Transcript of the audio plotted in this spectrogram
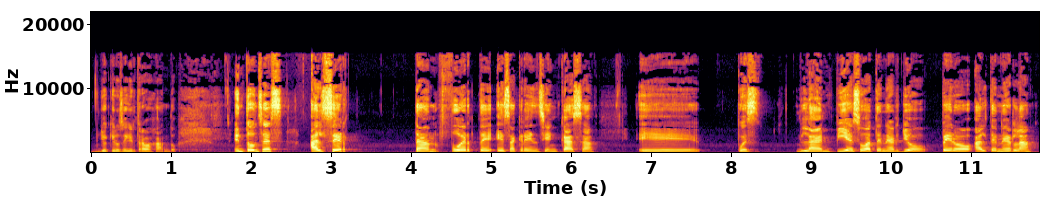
yo quiero seguir trabajando. Entonces, al ser tan fuerte esa creencia en casa, eh, pues la empiezo a tener yo, pero al tenerla,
